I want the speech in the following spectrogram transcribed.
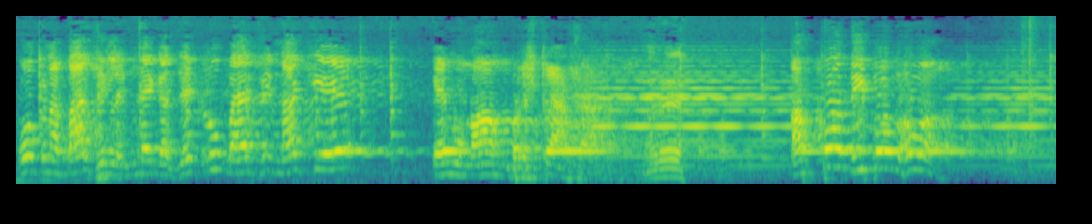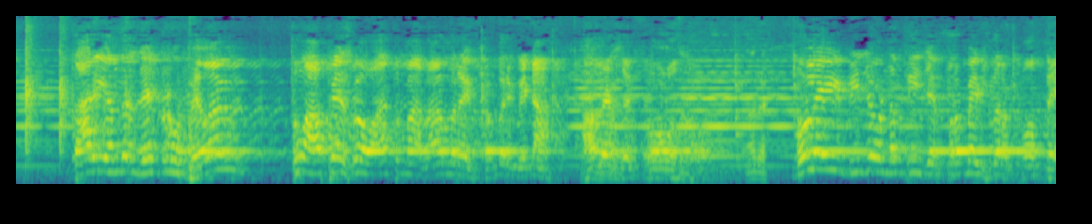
કોકના બહારથી લઈને કે જેટલું બહારથી નાખીએ, એનું નામ ભ્રષ્ટાચાર. આપો દીપો ભવ. તારી અંદર જેટલું ભેળાયું તું આપે છો આત્મા રામ રે ખબર વિના. આવે છે કોળો બોલે બીજો નથી જે પરમેશ્વર પોતે.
